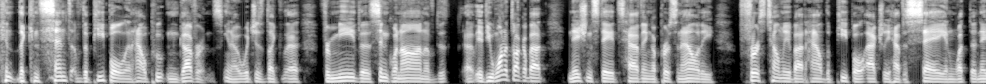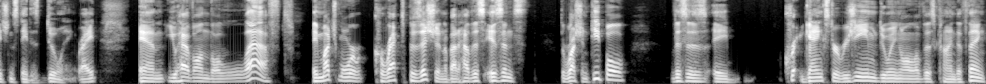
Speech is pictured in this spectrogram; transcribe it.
con- the consent of the people and how Putin governs, you know, which is like the, for me, the sine qua non of, the, uh, if you want to talk about nation states having a personality, first tell me about how the people actually have a say in what the nation state is doing, right? And you have on the left a much more correct position about how this isn't the Russian people. This is a gangster regime doing all of this kind of thing.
